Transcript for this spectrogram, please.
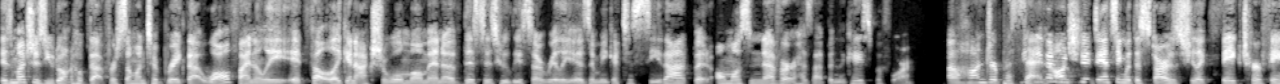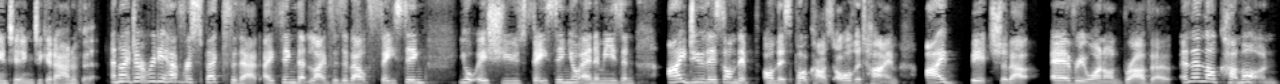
as much as you don't hope that for someone to break that wall finally, it felt like an actual moment of this is who Lisa really is, and we get to see that. But almost never has that been the case before. A hundred percent. Even when she did Dancing with the Stars, she like faked her fainting to get out of it. And I don't really have respect for that. I think that life is about facing your issues, facing your enemies. And I do this on the on this podcast all the time. I bitch about everyone on Bravo. And then they'll come on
